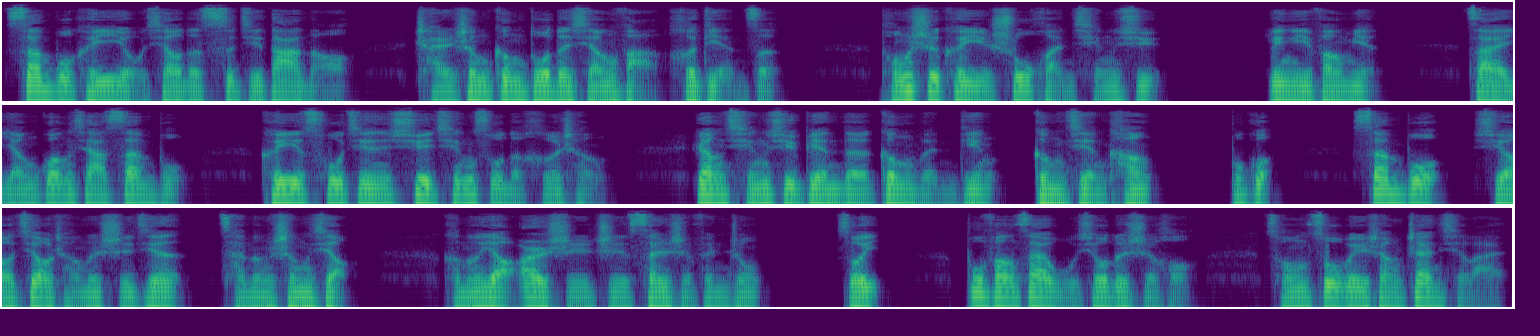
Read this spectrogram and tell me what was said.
散步可以有效的刺激大脑，产生更多的想法和点子，同时可以舒缓情绪；另一方面，在阳光下散步可以促进血清素的合成，让情绪变得更稳定、更健康。不过，散步需要较长的时间才能生效，可能要二十至三十分钟。所以，不妨在午休的时候从座位上站起来，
